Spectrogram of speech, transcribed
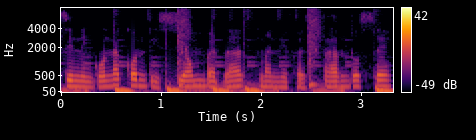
sin ninguna condición, ¿verdad? Manifestándose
